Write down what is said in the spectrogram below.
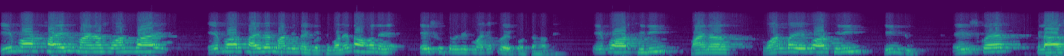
A power five minus one by A power five এর মান নির্ণয় করতে বলে তাহলে এই সূত্রটি তোমাকে প্রয়োগ করতে হবে। A power three minus one by A power three into A square plus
